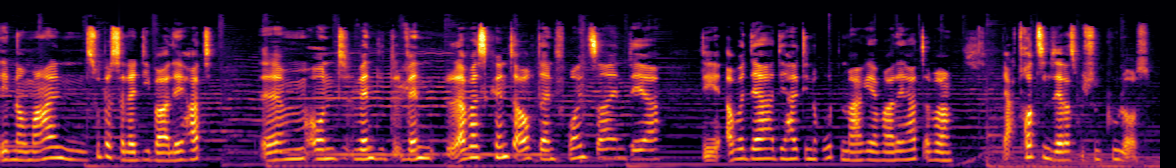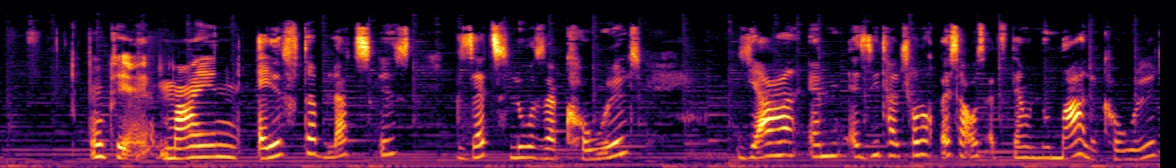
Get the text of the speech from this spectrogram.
den normalen Supercell ID Barley hat. Ähm, und wenn du, wenn, aber es könnte auch dein Freund sein, der, der, aber der, der halt den roten Magier Barley hat, aber ja, trotzdem sähe das bestimmt cool aus. Okay, mein elfter Platz ist gesetzloser Cold. Ja, ähm, er sieht halt schon noch besser aus als der normale Cold.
